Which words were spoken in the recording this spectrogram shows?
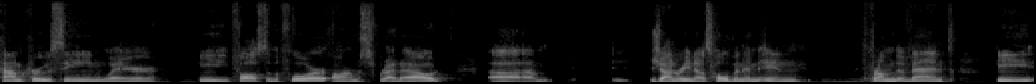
Tom Cruise scene where he falls to the floor, arms spread out, um, Jean Reno's holding him in from the vent. He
